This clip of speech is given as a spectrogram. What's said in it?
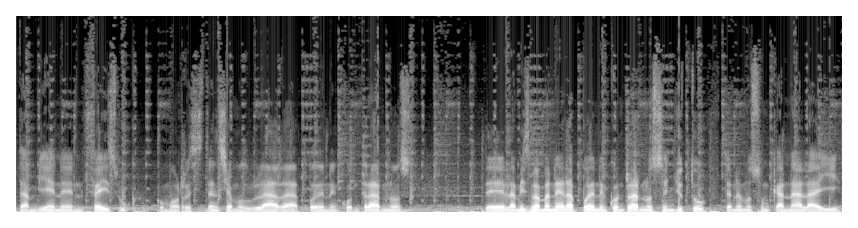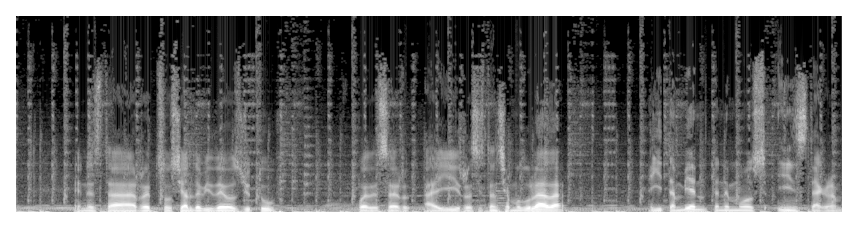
también en Facebook como Resistencia Modulada pueden encontrarnos. De la misma manera pueden encontrarnos en YouTube, tenemos un canal ahí en esta red social de videos YouTube, puede ser ahí Resistencia Modulada. Y también tenemos Instagram.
